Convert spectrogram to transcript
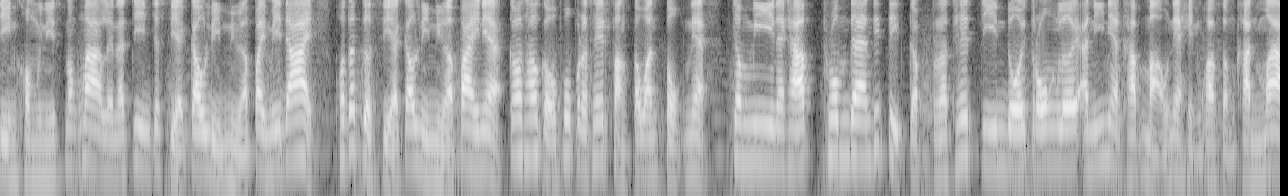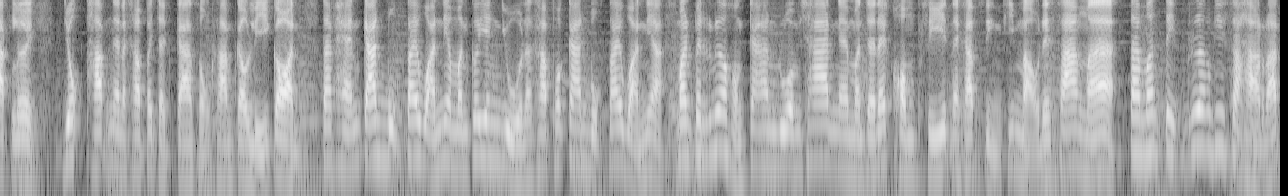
จีนคอมมิวนิสต์มากๆเลยนะจีนจะเสียเกาหลีเหนือไปไม่ได้ เพราะถ้าเกิดเสียเกาหลีเหนือไปเนี่ยก็เท่ากับว่าพวกประเทศฝั่งตะวันตกเนี่ย จะมีนะครับพรมแดนที่ติดกับประเทศจีนโดยตรงเลย อันนี้เนี่ยครับเหมาเนี่ยเห็นความสำคัญมากเลย ยกทัพเนี่ยนะครับไปจัดการสงครามเกาหลีก่อน แต่แผนการบุกไต้หวันเนี่ยมันก็ยังอยู่นะครับเพราะการบุกไต้หวันเนี่ยมันเป็นเรื่องของการรวมชาติไงมันจะได้ complete นะครับสิ่งที่เหมาได้สร้างมา แต่มันติดเรื่องที่สหรัฐ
